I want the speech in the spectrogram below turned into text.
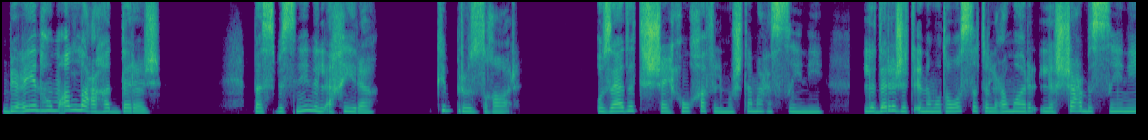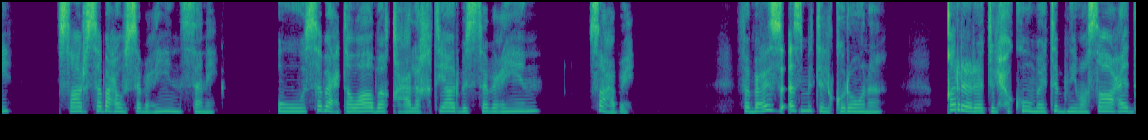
بعينهم الله على هالدرج. بس بالسنين الأخيرة كبروا الصغار وزادت الشيخوخة في المجتمع الصيني لدرجة إنه متوسط العمر للشعب الصيني صار سبعة وسبعين سنة وسبع طوابق على اختيار بالسبعين صعبة. فبعز أزمة الكورونا قررت الحكومة تبني مصاعد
